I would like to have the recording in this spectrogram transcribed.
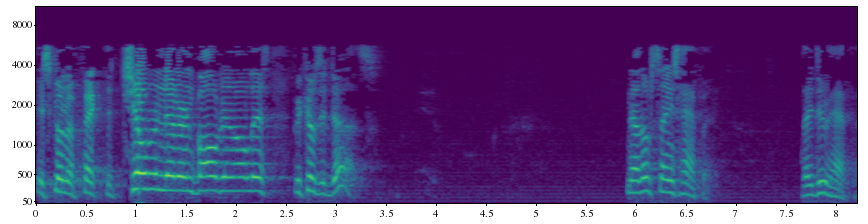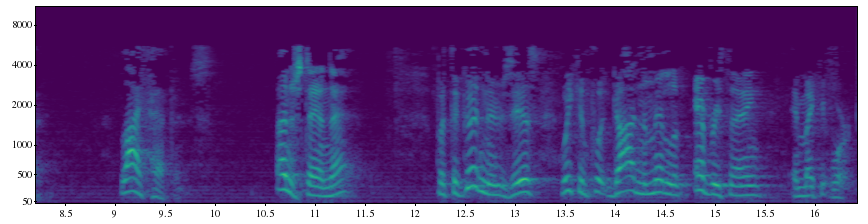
it's going to affect the children that are involved in all this, because it does. Now, those things happen. They do happen. Life happens. I understand that. But the good news is we can put God in the middle of everything and make it work.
